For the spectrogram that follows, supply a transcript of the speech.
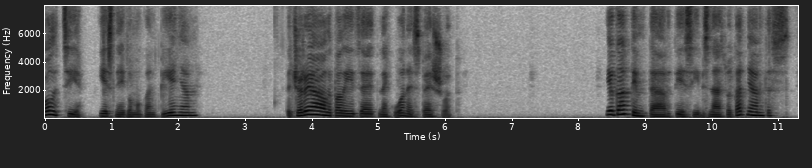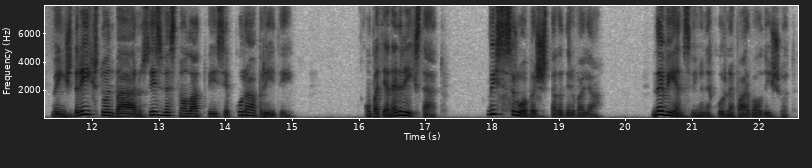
Policija iesniegumu gan pieņem, taču reāli palīdzēt neko nespēšot. Ja gatim tēva tiesības nesot atņemtas, viņš drīkstot bērnus izvest no Latvijas jebkurā brīdī. Un pat ja nedrīkstētu, visas robežas tagad ir vaļā. Neviens viņu nekur nepārbaudīšot.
